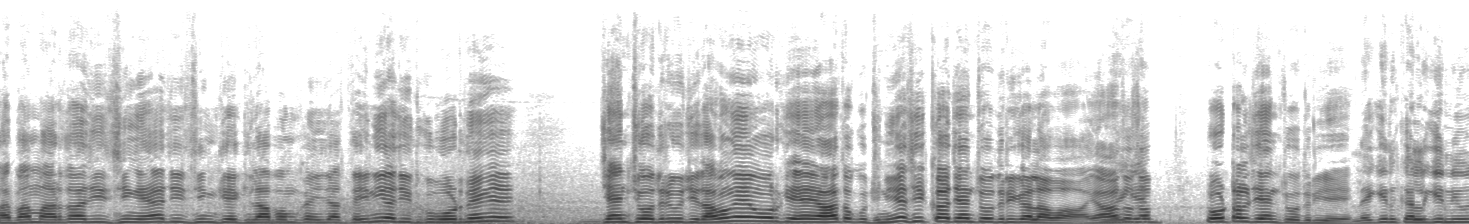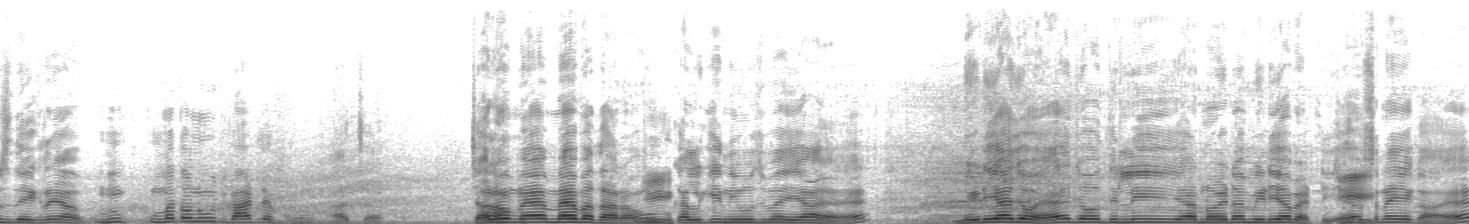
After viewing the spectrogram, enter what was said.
और हम हमारा तो अजीत सिंह है अजीत सिंह के खिलाफ हम कहीं जाते ही नहीं अजीत को वोट देंगे। जैन चौधरी को जितावेंगे और क्या यहाँ तो कुछ नहीं है सिक्का जैन चौधरी के अलावा यहाँ तो सब टोटल जैन चौधरी है। लेकिन कल की न्यूज़ देख रहे हैं आप? हम्म, मैं तो न्यूज़ घाट देखता हूँ। अच्छा। चलो मैं मैं बता रहा हूँ कल की न्यूज़ में यह है मीडिया जो है जो दिल्ली या नोएडा मीडिया बैठी है उसने ये कहा है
